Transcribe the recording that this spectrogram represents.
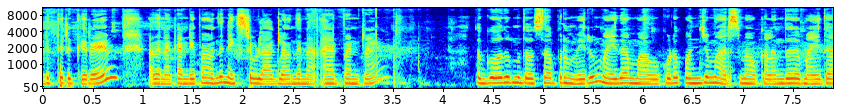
எடுத்திருக்கிறேன். அதை நான் கண்டிப்பாக வந்து நெக்ஸ்ட் விலாகில் வந்து நான் ஆட் பண்ணுறேன் இந்த கோதுமை தோசை அப்புறம் வெறும் மைதா மாவு கூட கொஞ்சமாக அரிசி மாவு கலந்து மைதா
